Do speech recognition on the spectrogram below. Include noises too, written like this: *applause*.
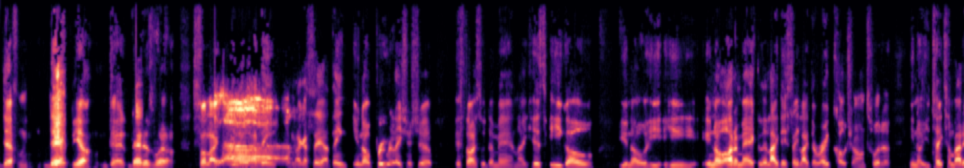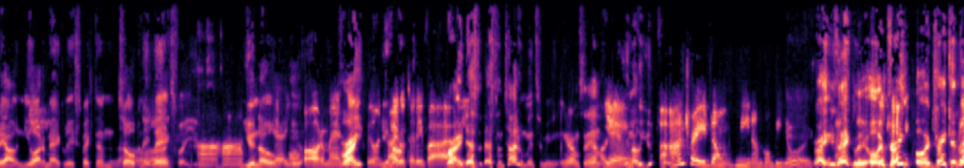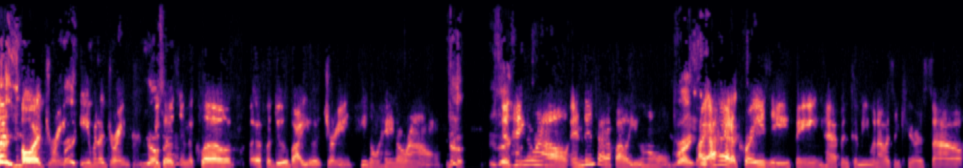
Definitely. That yeah, that that as well. So like, you know, I think like I said, I think, you know, pre relationship it starts with the man. Like his ego, you know, he he, you know, automatically like they say like the rape culture on Twitter, you know, you take somebody out and you automatically expect them to open their legs for you. Uh huh. You know, yeah, you um, automatically right. feel You know- to their body. right. That's that's entitlement to me. You know what I'm saying? Like Yeah. you know, you An entree don't mean I'm gonna be yours. Right, exactly. Or *laughs* a drink, or a drink in there, you know. or a drink, Right. even a drink. You know because in the club, if a dude buy you a drink, he gonna hang around, Yeah, exactly. just hang around, and then try to follow you home. Right. Like I had a crazy thing happen to me when I was in Curacao.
